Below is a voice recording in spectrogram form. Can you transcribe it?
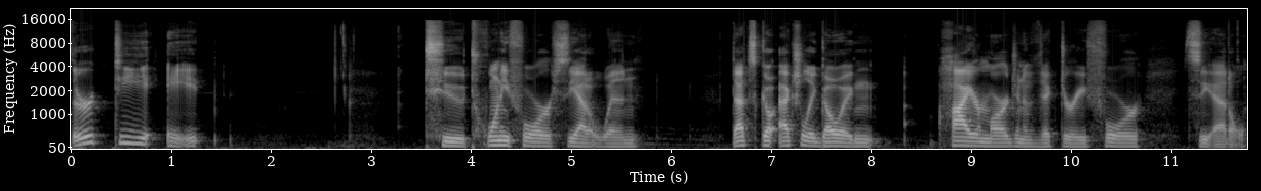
38 to 24 Seattle win. That's go actually going higher margin of victory for Seattle.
